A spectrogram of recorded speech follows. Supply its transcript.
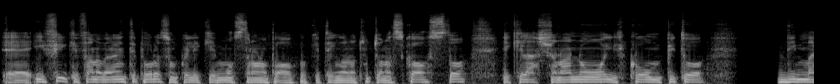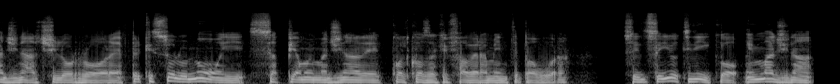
Eh, I film che fanno veramente paura sono quelli che mostrano poco, che tengono tutto nascosto e che lasciano a noi il compito di immaginarci l'orrore, perché solo noi sappiamo immaginare qualcosa che fa veramente paura. Se, se io ti dico, immagina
